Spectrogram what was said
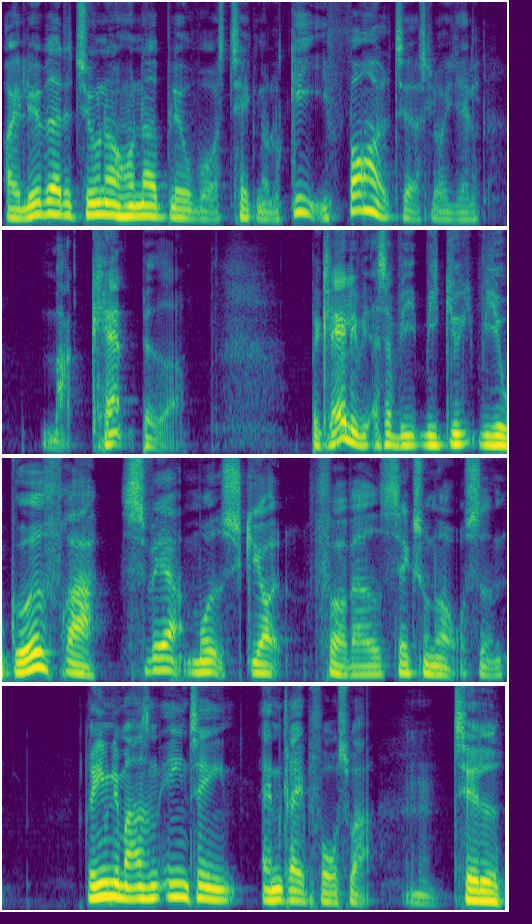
Og i løbet af det 20. århundrede blev vores teknologi i forhold til at slå ihjel markant bedre. Beklageligt, altså vi, vi, vi er jo gået fra svær mod skjold for hvad, 600 år siden. Rimelig meget sådan en til en angreb forsvar mm. til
